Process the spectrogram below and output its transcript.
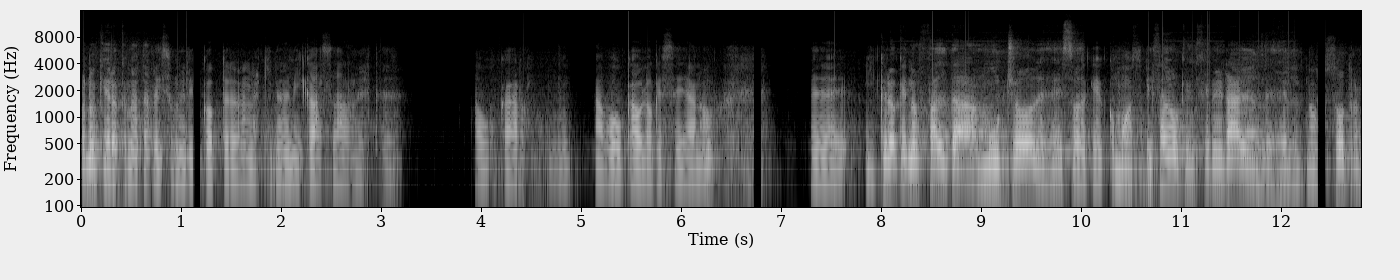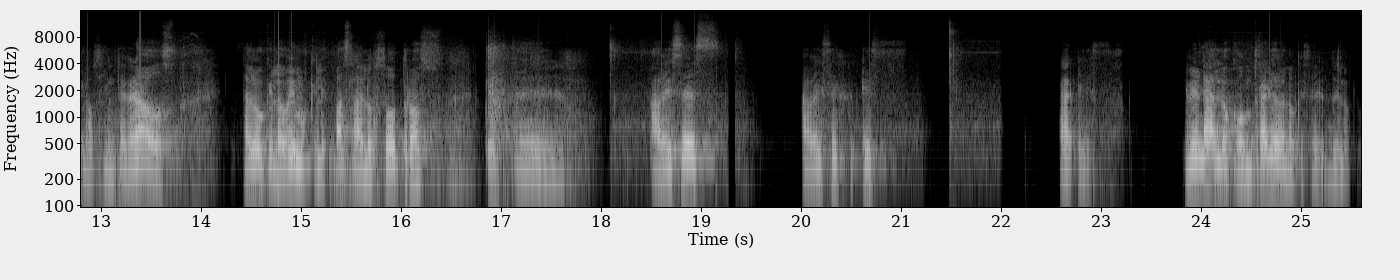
Yo no quiero que me aterrice un helicóptero en la esquina de mi casa este, a buscar una boca o lo que sea, ¿no? Eh, y creo que nos falta mucho desde eso, de que como es, algo que en general desde nosotros los integrados, es algo que lo vemos que les pasa a los otros, este, a veces, a veces es es, genera lo contrario de lo que se, de lo que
